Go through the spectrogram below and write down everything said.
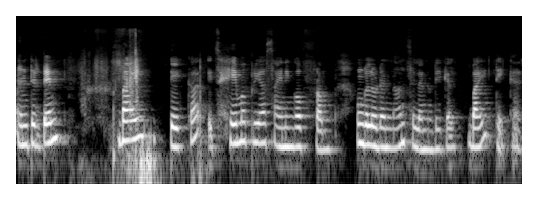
Until ten bye take care it's Hemapriya signing off from உங்களுடன் நான் சில நொடிகள். பை டேக் கேர்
